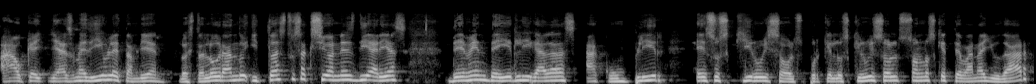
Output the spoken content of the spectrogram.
Ah, ok, ya es medible también, lo estás logrando y todas tus acciones diarias deben de ir ligadas a cumplir esos key results, porque los key results son los que te van a ayudar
